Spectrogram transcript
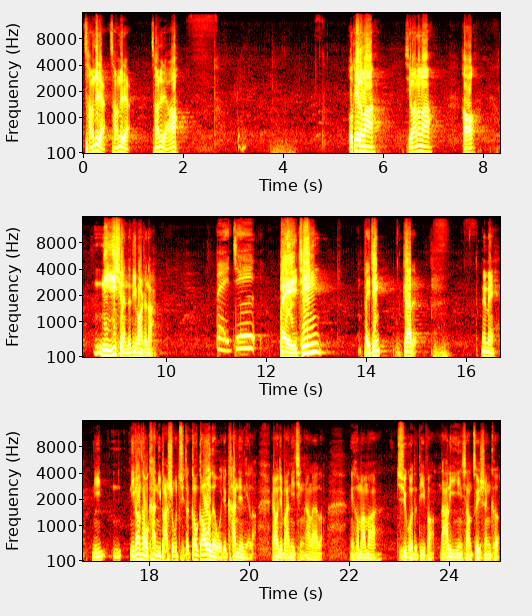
藏着点藏着点藏着点啊。OK 了吗？写完了吗？好，你选的地方是哪儿？北京。北京，北京，Get it。妹妹，你你你刚才我看你把手举得高高的，我就看见你了，然后就把你请上来了。你和妈妈去过的地方，哪里印象最深刻？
